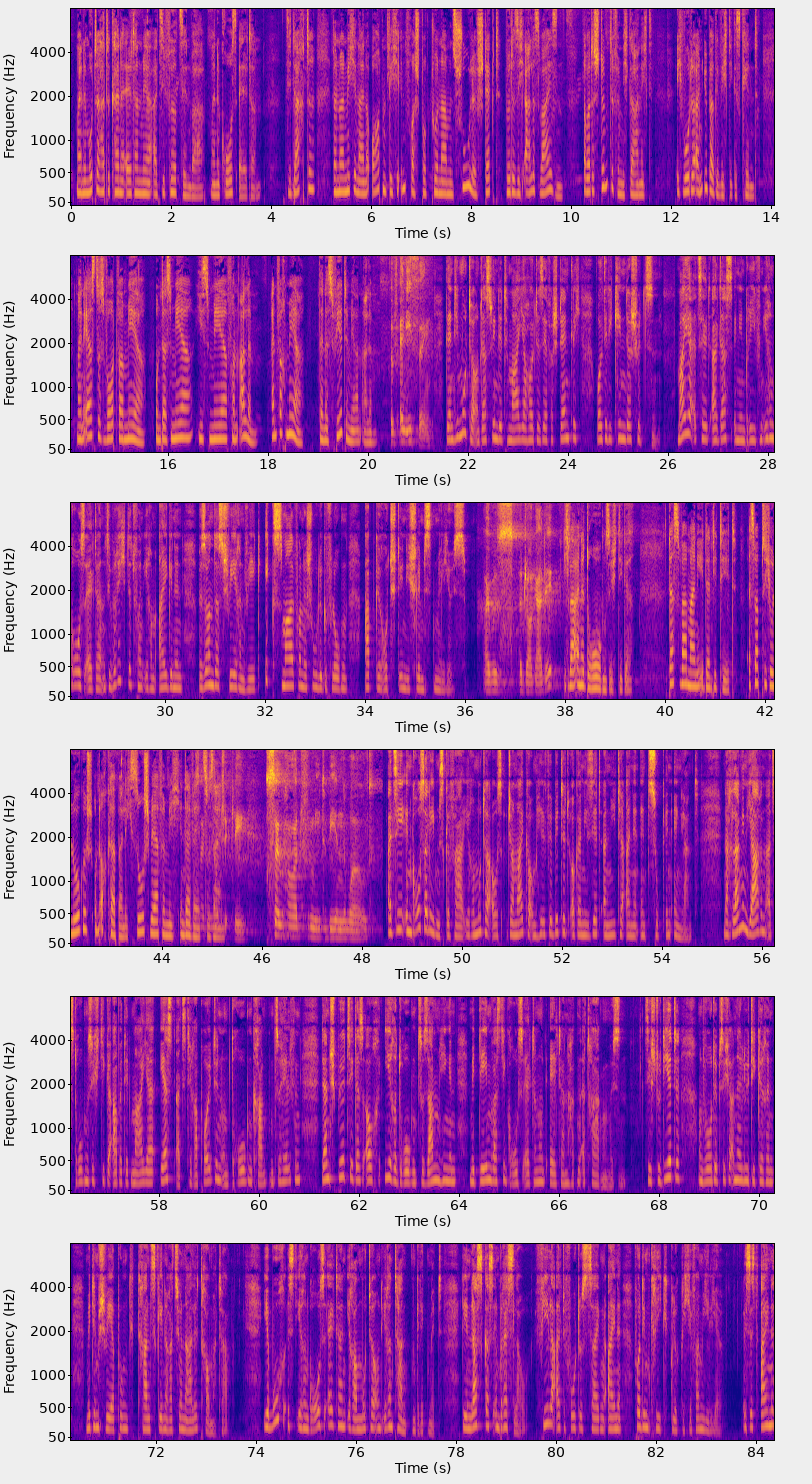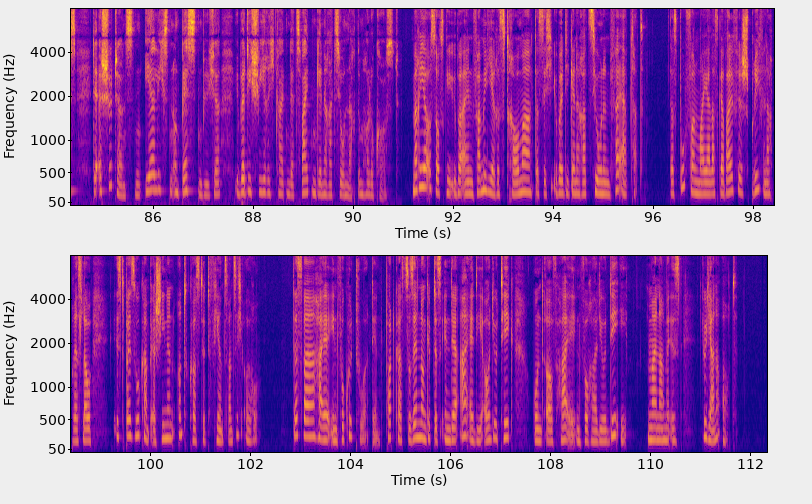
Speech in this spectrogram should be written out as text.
Meine Mutter hatte keine Eltern mehr, als sie 14 war, meine Großeltern. Sie dachte, wenn man mich in eine ordentliche Infrastruktur namens Schule steckt, würde sich alles weisen. Aber das stimmte für mich gar nicht. Ich wurde ein übergewichtiges Kind. Mein erstes Wort war mehr, und das mehr hieß mehr von allem. Einfach mehr, denn es fehlte mir an allem. Denn die Mutter, und das findet Maya heute sehr verständlich, wollte die Kinder schützen. Maya erzählt all das in den Briefen ihren Großeltern und sie berichtet von ihrem eigenen, besonders schweren Weg, x-mal von der Schule geflogen, abgerutscht in die schlimmsten Milieus. Ich war eine Drogensüchtige. Das war meine Identität. Es war psychologisch und auch körperlich so schwer für mich, in der Welt zu sein. Als sie in großer Lebensgefahr ihre Mutter aus Jamaika um Hilfe bittet, organisiert Anita einen Entzug in England. Nach langen Jahren als Drogensüchtige arbeitet Maya erst als Therapeutin, um Drogenkranken zu helfen, dann spürt sie, dass auch ihre Drogen zusammenhingen mit dem, was die Großeltern und Eltern hatten ertragen müssen. Sie studierte und wurde Psychoanalytikerin mit dem Schwerpunkt transgenerationale Traumata. Ihr Buch ist ihren Großeltern, ihrer Mutter und ihren Tanten gewidmet. Den Laskas in Breslau. Viele alte Fotos zeigen eine vor dem Krieg glückliche Familie. Es ist eines der erschütterndsten, ehrlichsten und besten Bücher über die Schwierigkeiten der zweiten Generation nach dem Holocaust. Maria Ossowski über ein familiäres Trauma, das sich über die Generationen vererbt hat. Das Buch von Maja Lasker-Wallfisch, Briefe nach Breslau, ist bei Surkamp erschienen und kostet 24 Euro. Das war HR Infokultur. Den Podcast zur Sendung gibt es in der ARD Audiothek und auf hrinforadio.de. Mein Name ist Juliane Ort.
